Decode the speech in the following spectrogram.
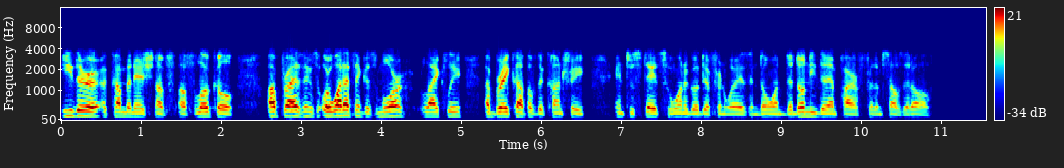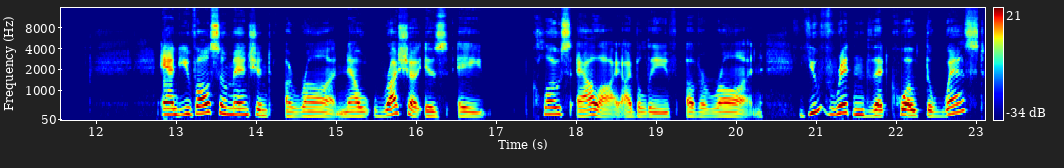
either a combination of, of local uprisings or what I think is more likely a breakup of the country into states who want to go different ways and don't want they don't need the empire for themselves at all. And you've also mentioned Iran. Now, Russia is a close ally, I believe, of Iran. You've written that, quote, the West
